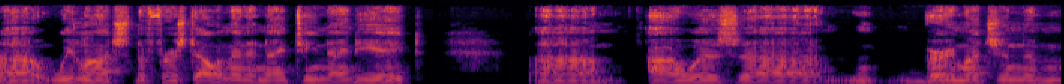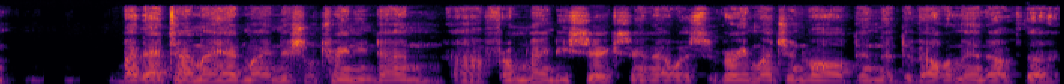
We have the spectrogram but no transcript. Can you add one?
uh, we launched the first element in 1998. Um, I was very much in the by that time, I had my initial training done uh, from '96, and I was very much involved in the development of the,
